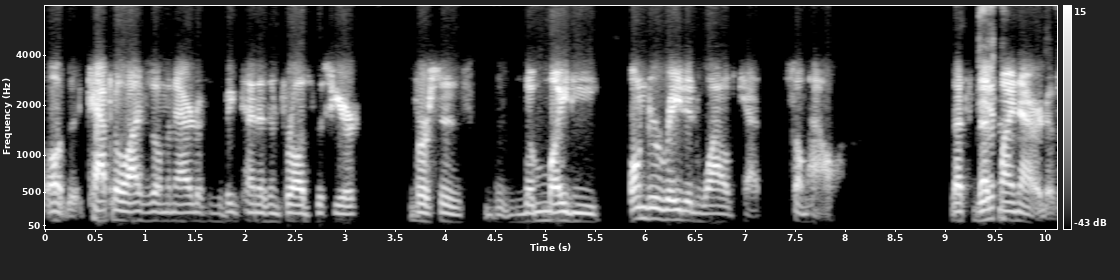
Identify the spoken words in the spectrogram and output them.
capitalizes on the narrative that the Big Ten isn't frauds this year versus the, the mighty underrated Wildcats somehow. That's that's yeah. my narrative.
